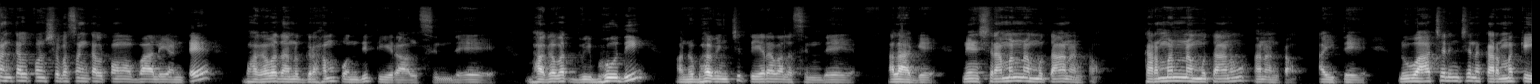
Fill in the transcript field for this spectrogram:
సంకల్పం శుభ సంకల్పం అవ్వాలి అంటే భగవద్ అనుగ్రహం పొంది తీరాల్సిందే. భగవద్ విభూది అనుభవించి తీరవలసిందే. అలాగే నేను శ్రమను నమ్ముతానంటాం కర్మను నమ్ముతాను అని అంటాం. అయితే నువ్వు ఆచరించిన కర్మకి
